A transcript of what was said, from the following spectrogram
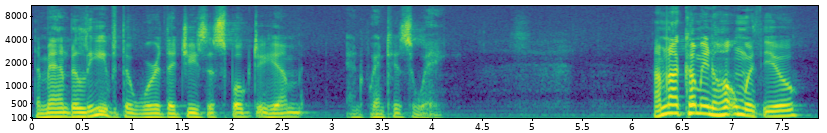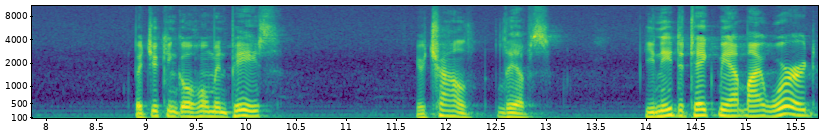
The man believed the word that Jesus spoke to him and went his way. I'm not coming home with you, but you can go home in peace. Your child lives. You need to take me at my word.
